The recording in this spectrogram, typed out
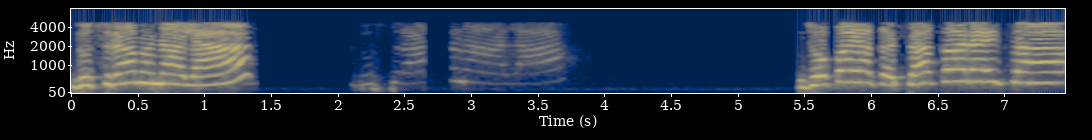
दुसरा म्हणाला दुसरा म्हणाला झोपाळा कसा करायचा?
